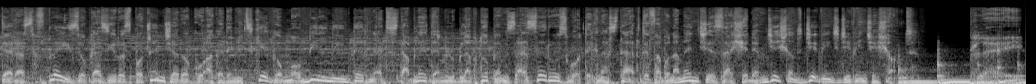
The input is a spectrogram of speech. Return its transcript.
Teraz w Play z okazji rozpoczęcia roku akademickiego mobilny internet z tabletem lub laptopem za 0 zł na start w abonamencie za 79,90. Play.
